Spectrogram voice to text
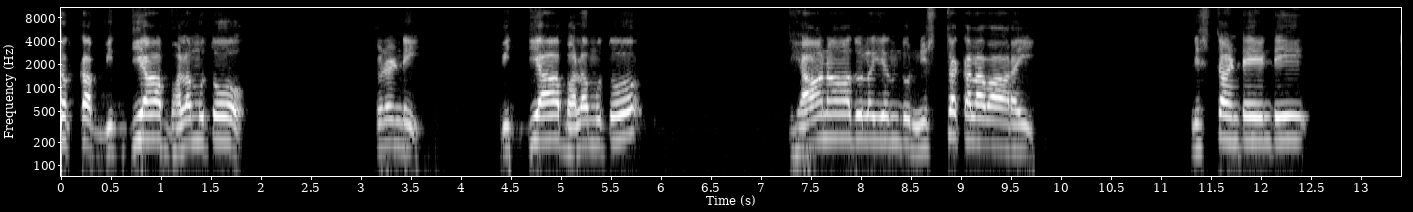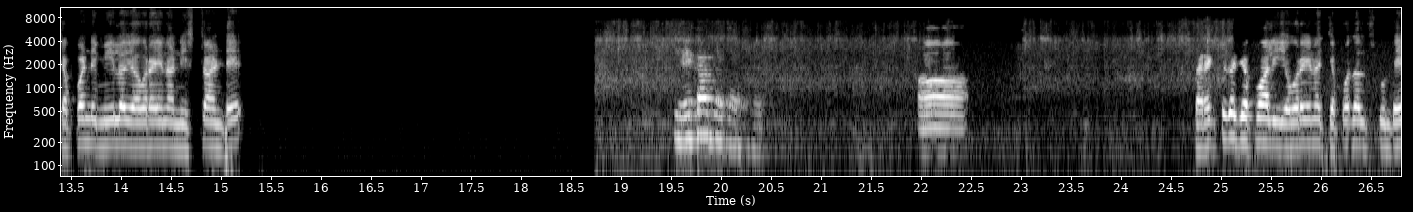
యొక్క విద్యా బలముతో చూడండి. విద్యా బలముతో ధ్యానాదుల ఎందు నిష్ట కలవారై నిష్ట అంటే ఏంటి? చెప్పండి మీలో ఎవరైనా నిష్ట అంటే ఏకాగ్రత సార్ ఆ కరెక్ట్గా చెప్పాలి ఎవరైనా చెప్పదలుచుకుంటే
